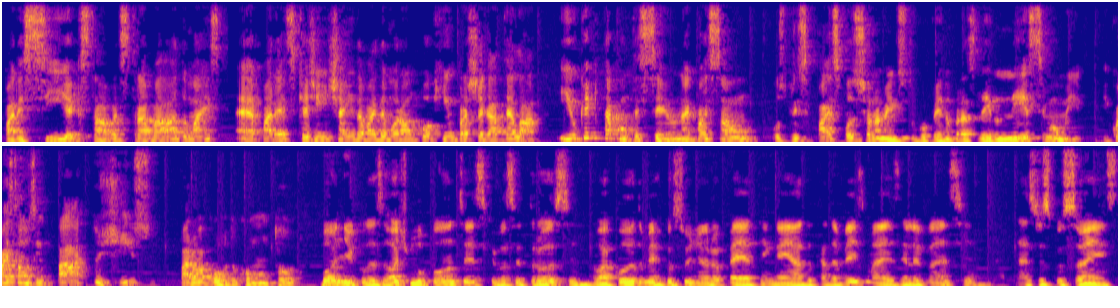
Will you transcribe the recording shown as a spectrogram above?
parecia que estava destravado, mas é, parece que a gente ainda vai demorar um pouquinho para chegar até lá. E o que está acontecendo? Né? Quais são os principais posicionamentos do governo brasileiro nesse momento? E quais são os impactos disso para o acordo como um todo? Bom, Nicolas, ótimo ponto esse que você trouxe. O acordo Mercosul-União Europeia tem ganhado cada vez mais relevância nas discussões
